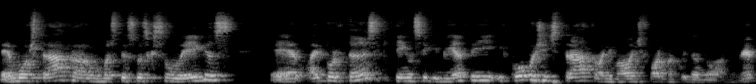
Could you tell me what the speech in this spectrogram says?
é, mostrar para algumas pessoas que são leigas é, a importância que tem o segmento e, e, como a gente trata o animal de forma cuidadosa, né?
